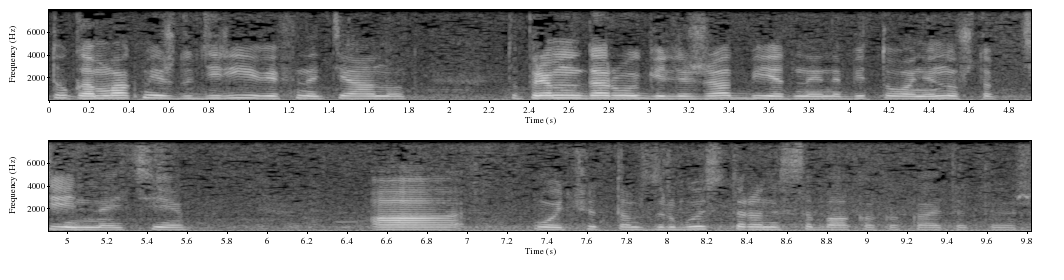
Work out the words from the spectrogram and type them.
То гамак между деревьев натянут, то прямо на дороге лежат бедные на бетоне, ну, чтобы тень найти. А Ой, что-то там с другой стороны собака какая-то тоже.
